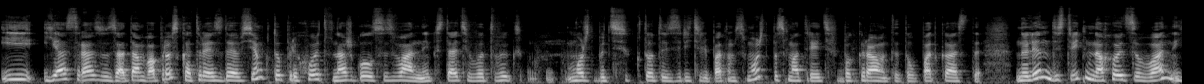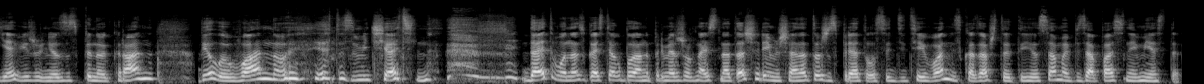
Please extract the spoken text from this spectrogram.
И я сразу задам вопрос, который я задаю всем, кто приходит в наш голос из ванны. И, кстати, вот вы, может быть, кто-то из зрителей потом сможет посмотреть бэкграунд этого подкаста. Но Лена действительно находится в ванной. Я вижу у нее за спиной кран, белую ванну. Это замечательно. До этого у нас в гостях была, например, журналист Наташа Ремеш, и она тоже спряталась от детей в ванной, сказав, что это ее самое безопасное место.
